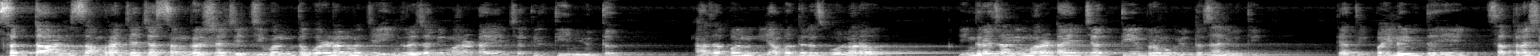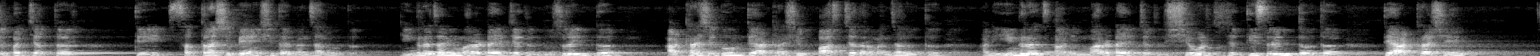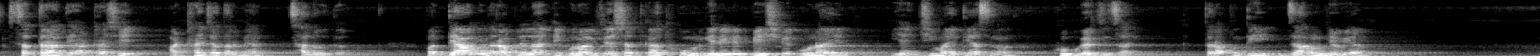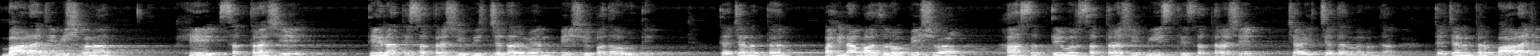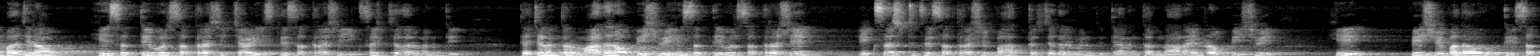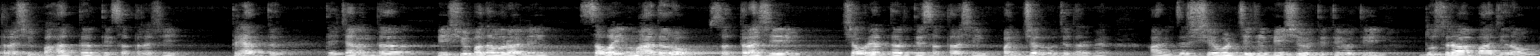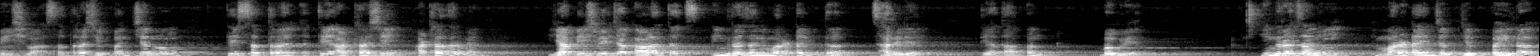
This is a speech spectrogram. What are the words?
सत्ता आणि साम्राज्याच्या संघर्षाचे जिवंत वर्णन म्हणजे इंग्रज आणि मराठा यांच्यातील तीन युद्ध. आज आपण याबद्दलच बोलणार आहोत. इंग्रज आणि मराठा यांच्यात तीन प्रमुख युद्ध झाली होती. त्यातील पहिलं युद्ध हे सतराशे पंच्याहत्तर ते सतराशे ब्याऐंशी दरम्यान झालं होतं. इंग्रज आणि मराठा यांच्यातील दुसरं युद्ध अठराशे दोन ते अठराशे पाचच्या दरम्यान झालं होतं. आणि इंग्रज आणि मराठा यांच्यातील शेवटचं जे तिसरं युद्ध होतं ते अठराशे सतरा ते अठराशे अठराच्या दरम्यान झालं होतं. पण त्या अगोदर आपल्याला एकोणावीसव्या शतकात होऊन गेलेले पेशवे कोण आहेत यांची माहिती असणं खूप गरजेचं आहे. तर आपण ती जाणून घेऊया. बाळाजी विश्वनाथ हे सतराशे तेरा ते सतराशे वीसच्या दरम्यान पेशवे पदावर होते. त्याच्यानंतर पहिला बाजीराव पेशवा हा सत्तेवर सतराशे वीस ते सतराशे चाळीसच्या दरम्यान होता. त्याच्यानंतर बाळाजी बाजीराव हे सत्तेवर सतराशे चाळीस ते सतराशे एकसष्टच्या दरम्यान होते. त्याच्यानंतर माधवराव पेशवे हे सत्तेवर सतराशे एकसष्ट ते सतराशे बहात्तरच्या दरम्यान होते. त्यानंतर नारायणराव पेशवे हे पेशवे पदावर होते सतराशे बहात्तर ते सतराशे त्र्याहत्तर. त्याच्यानंतर पेशवे पदावर आले सवाई माधवराव सतराशे चौऱ्याहत्तर ते सतराशे पंच्याण्णवच्या दरम्यान. आणि जर शेवटचे जे पेशवे होते ते होते दुसरा बाजीराव पेशवा. सतराशे पंच्याण्णव ते सतरा ते अठराशे अठरा दरम्यान. या पेशवेच्या काळातच इंग्रज आणि मराठा युद्ध झालेले आहे. ते आता आपण बघूया. इंग्रज आणि मराठा यांच्यात जे पहिलं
